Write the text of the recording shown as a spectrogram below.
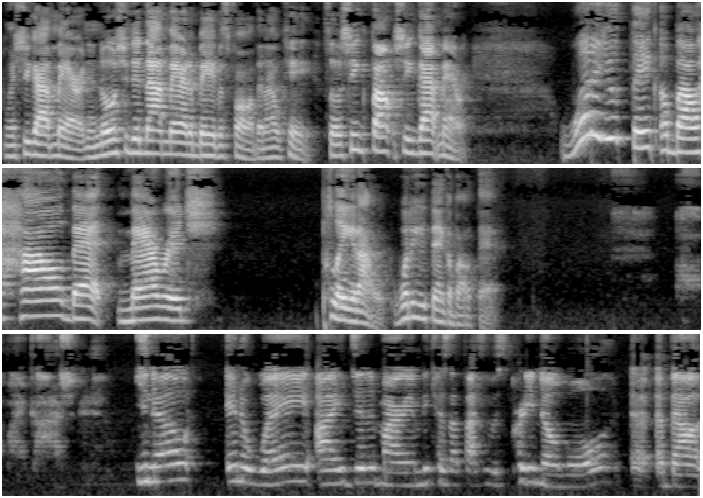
when she got married. And no, she did not marry the baby's father. Okay. So she found she got married. What do you think about how that marriage played out? What do you think about that? Oh my gosh. You know, in a way, I did admire him because I thought he was pretty noble uh, about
